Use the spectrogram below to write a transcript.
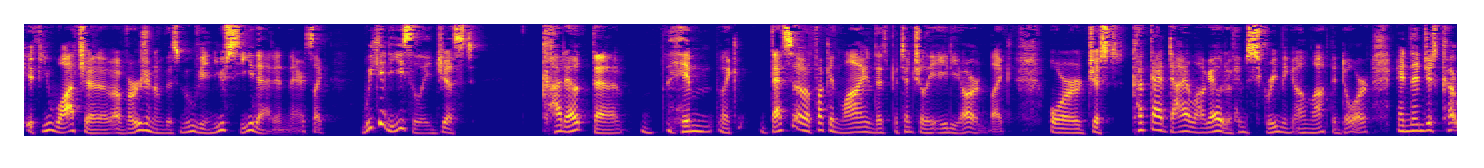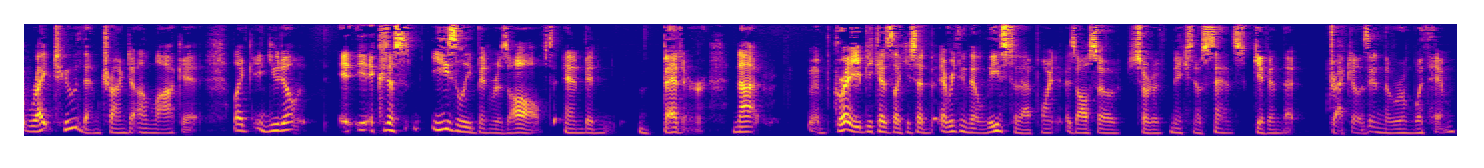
if you watch a, a version of this movie and you see that in there, it's like we could easily just cut out the him like that's a fucking line that's potentially ADR like or just cut that dialogue out of him screaming unlock the door and then just cut right to them trying to unlock it. Like you don't it, it could have easily been resolved and been better. Not great because like you said everything that leads to that point is also sort of makes no sense given that Dracula's in the room with him.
